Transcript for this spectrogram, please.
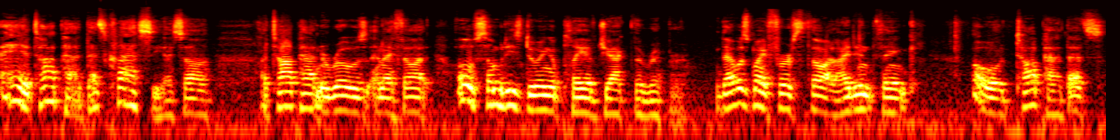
hey, a top hat, that's classy. I saw a top hat and a rose and I thought, oh, somebody's doing a play of Jack the Ripper. That was my first thought. I didn't think, oh, top hat, that's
